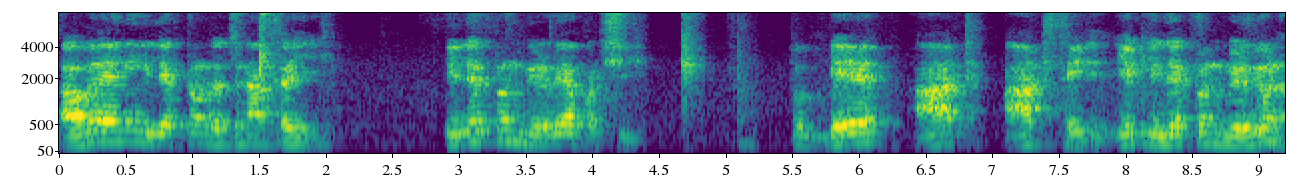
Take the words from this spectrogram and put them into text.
હવે એની ઇલેક્ટ્રોન રચના થઈ. ઇલેક્ટ્રોન મેળવ્યા પછી તો બે આઠ આઠ થઈ જાય. એક ઇલેક્ટ્રોન મેળવ્યો ને,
